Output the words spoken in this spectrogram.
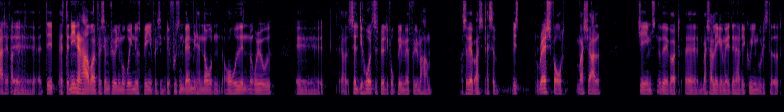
Ja, det er ret øh, det, altså den ene, han har, hvor han for eksempel kører ind i Mourinho's ben, for eksempel, det er fuldstændig vanvittigt, han når den overhovedet inden den ryger ud. Øh, og selv de hurtigste spillere, de får problemer med at følge med ham. Og så vil jeg bare altså, hvis Rashford, Martial, James, nu ved jeg godt, øh, Martial ikke er med i den her, det er Greenwood i stedet.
